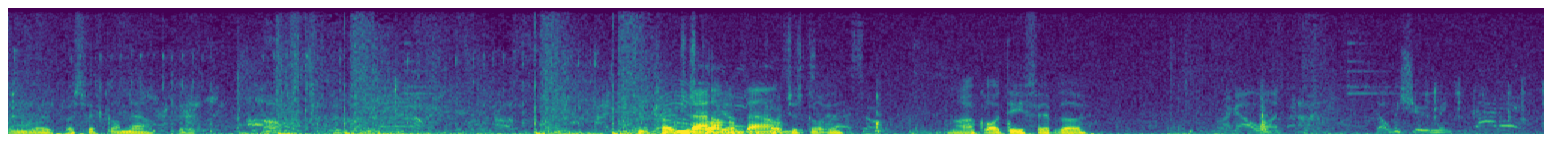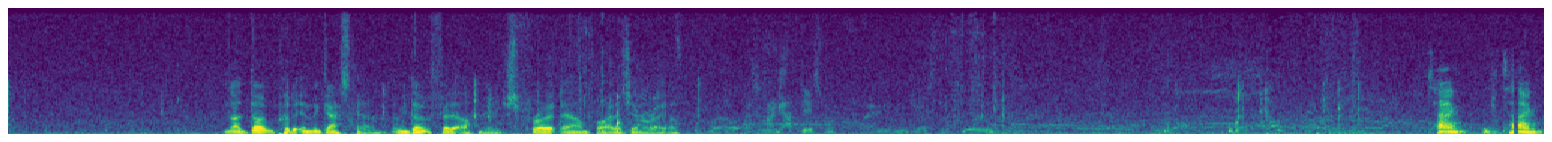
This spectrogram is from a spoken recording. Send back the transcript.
Now where, where's fifth gone now? Good. I think coach I'm has down, got you. I I'm think down. coach has got you. Alright, I've got a defib though. I got one. Don't be shooting me. No, don't put it in the gas can. I mean, don't fill it up. I mean, just throw it down by the generator. I got this one. Tank, there's a tank.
